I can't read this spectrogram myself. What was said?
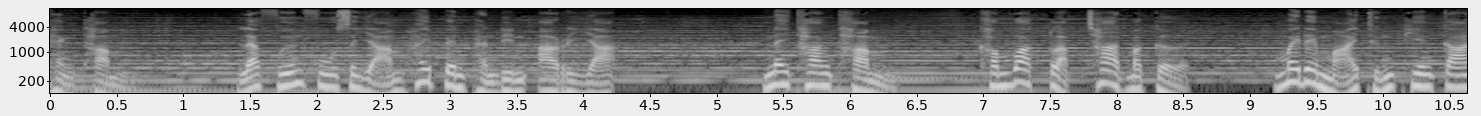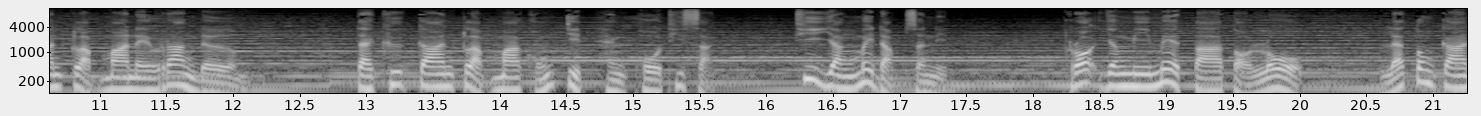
แห่งธรรม และฟื้นฟูสยามให้เป็นแผ่นดินอาริยะ ในทางธรรมคำว่ากลับชาติมาเกิด ไม่ได้หมายถึงเพียงการกลับมาในร่างเดิม แต่คือการกลับมาของจิตแห่งโพธิสัตว์ ที่ยังไม่ดับสนิท เพราะยังมีเมตตาต่อโลก และต้องการ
